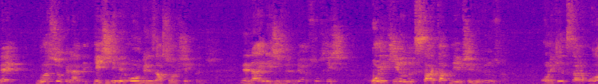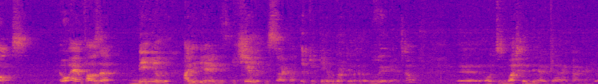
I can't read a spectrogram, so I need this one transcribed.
ve burası çok önemli, geçici bir organizasyon şeklidir. Neden geçicidir biliyor musunuz? Hiç 12 yıllık startup diye bir şey duydunuz mu? 12 yıllık startup olamaz. E, o en fazla 1 yıllık, hadi bilemediniz 2 yıllık bir startuptır. Türkiye'de bu 4 yıla kadar uzuyor gerçi ama e, o başka dinamiklerden kaynaklı.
